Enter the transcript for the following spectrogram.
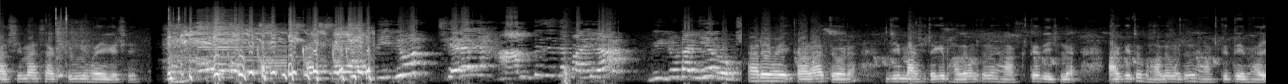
মাসিমা শাকচুন্নি হয়ে গেছে। ভিডিও ছেড়ে আমি হাঁটতে যেতে পারি না ভিডিওটা নিয়ে রোস্ট আরে ভাই কারা তোরা? যে মাসিটাকে ভালো মতন হাঁকতে দিস না আগে তো ভালো মতন হাঁকতে দে ভাই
